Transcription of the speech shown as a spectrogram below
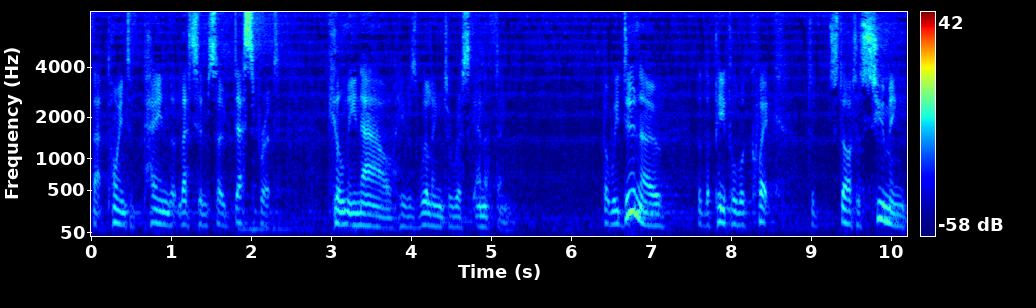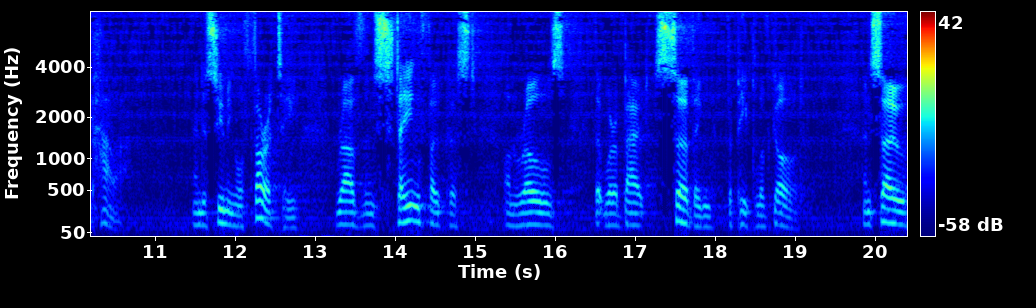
that point of pain that left him so desperate kill me now. He was willing to risk anything. But we do know that the people were quick to start assuming power and assuming authority rather than staying focused on roles that were about serving the people of God. And so,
